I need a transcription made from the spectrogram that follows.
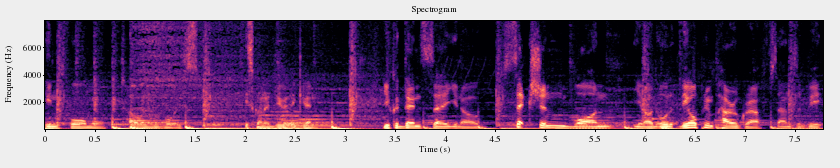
informal tone and voice. It's going to do it again. You could then say, you know, section one, you know, the, the opening paragraph sounds a bit,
